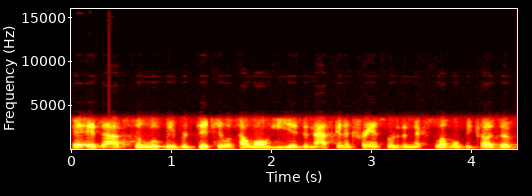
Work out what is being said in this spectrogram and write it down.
It's absolutely ridiculous how long he is, and that's going to transfer to the next level because of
